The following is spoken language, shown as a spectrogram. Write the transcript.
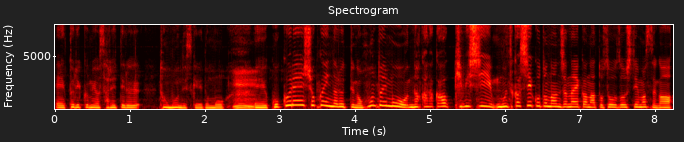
えー取り組みをされてると思うんですけれども、うん。えー国連職員になるっていうのは本当にもうなかなか厳しい難しいことなんじゃないかなと想像していますが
